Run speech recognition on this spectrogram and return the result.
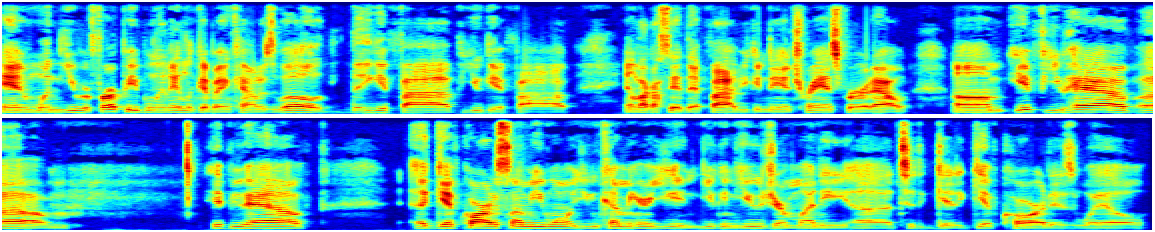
and when you refer people and they look at bank account as well, they get five, you get five. And like I said, that five you can then transfer it out. Um, if you have um, if you have a gift card or something you want, you can come in here. You can you can use your money uh, to get a gift card as well.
